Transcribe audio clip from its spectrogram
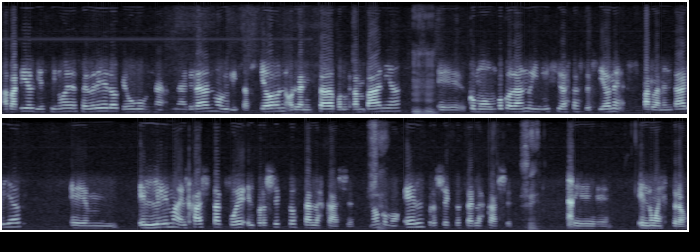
a partir del 19 de febrero, que hubo una, una gran movilización organizada por la campaña, eh, como un poco dando inicio a estas sesiones parlamentarias. Eh, el lema, el hashtag fue el proyecto está en las calles, ¿no? Sí. Como el proyecto está en las calles Sí. eh, el nuestro.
